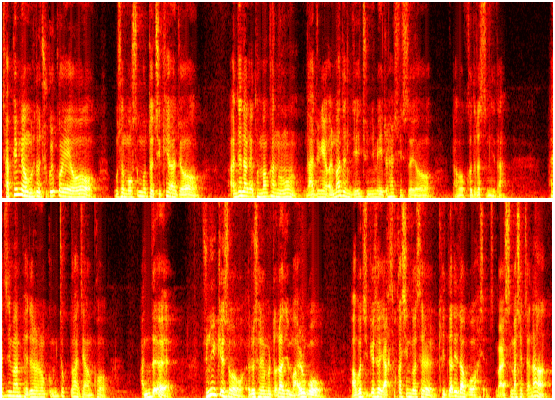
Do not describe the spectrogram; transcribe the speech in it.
잡히면 우리도 죽을 거예요. 우선 목숨부터 지켜야죠. 안전하게 도망간 후 나중에 얼마든지 주님의 일을 할 수 있어요. 라고 거들었습니다. 하지만 베드로는 꿈쩍도 하지 않고 안 돼. 주님께서 예루살렘을 떠나지 말고 아버지께서 약속하신 것을 기다리라고 하셨, 말씀하셨잖아.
